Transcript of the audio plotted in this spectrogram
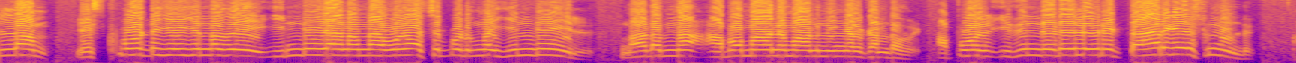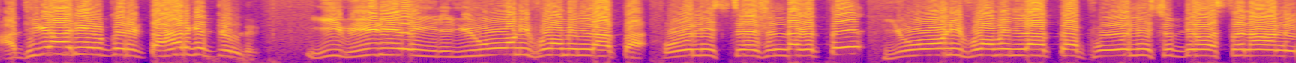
എല്ലാം എക്സ്പോർട്ട് ചെയ്യുന്നത് ഇന്ത്യയാണെന്ന് അവകാശപ്പെടുന്ന ഇന്ത്യയിൽ നടന്ന അപമാനമാണ് നിങ്ങൾ കണ്ടത്. അപ്പോൾ ഇതിന്റെ ഇടയിൽ ഒരു ടാർഗേഷൻ ഉണ്ട് അധികാരികൾക്കൊരു ടാർഗറ്റ് ഉണ്ട് ഈ വീഡിയോയിൽ യൂണിഫോം ഇല്ലാത്ത പോലീസ് സ്റ്റേഷന്റെ അകത്ത് യൂണിഫോം ഇല്ലാത്ത പോലീസ് ഉദ്യോഗസ്ഥനാണ്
